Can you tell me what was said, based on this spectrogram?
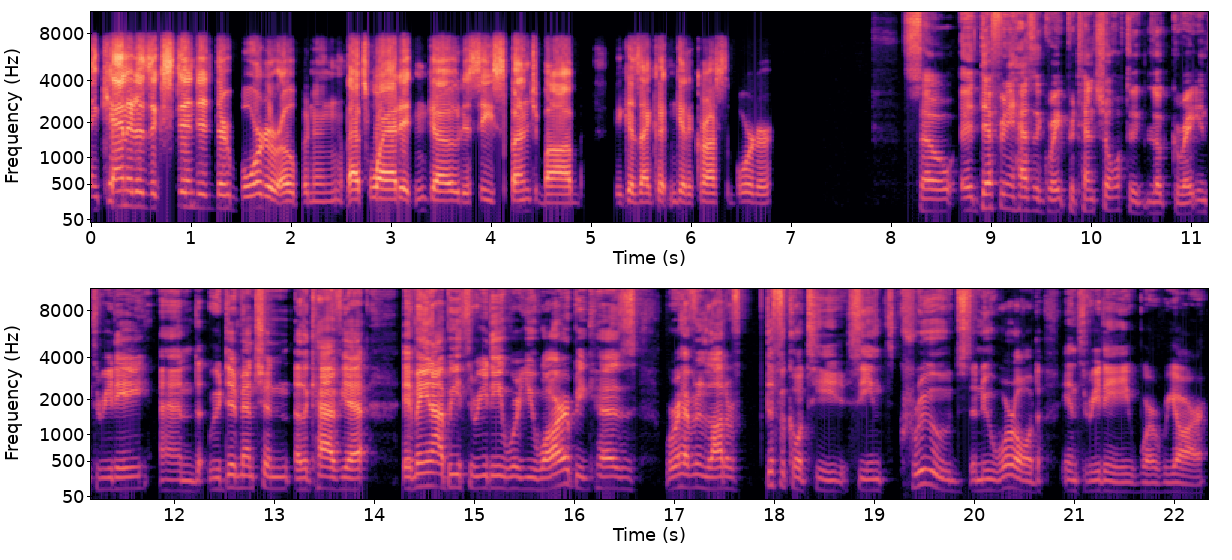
and Canada's extended their border opening. That's why I didn't go to see SpongeBob because I couldn't get across the border. So it definitely has a great potential to look great in 3D. And we did mention the caveat, it may not be 3D where you are because we're having a lot of difficulty seeing Croods, the New World, in 3D where we are.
